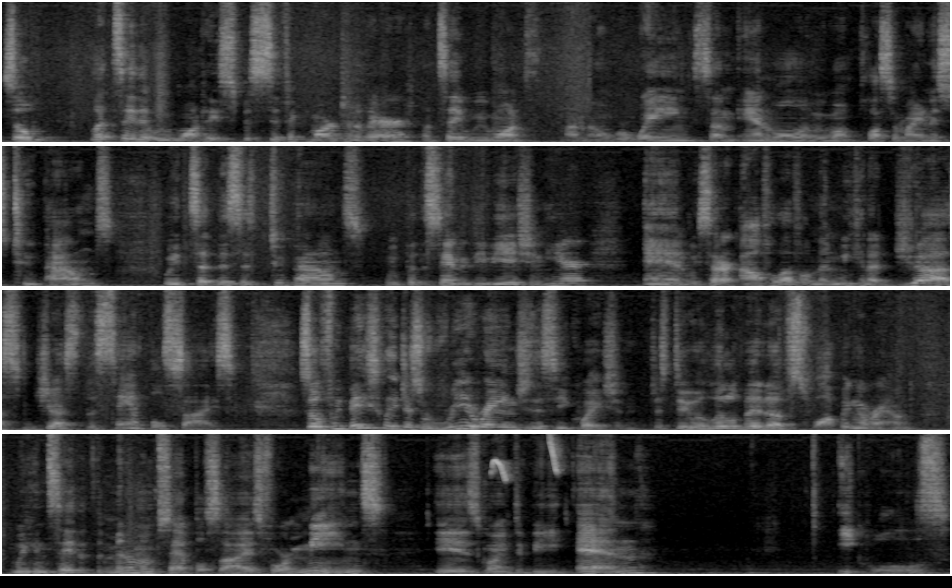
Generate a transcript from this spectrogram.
So let's say that we want a specific margin of error. Let's say we want, I don't know, we're weighing some animal and we want plus or minus two pounds. We'd set this as two pounds, we put the standard deviation here, and we set our alpha level, and then we can adjust just the sample size. So if we basically just rearrange this equation, just do a little bit of swapping around, we can say that the minimum sample size for means is going to be n equals,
